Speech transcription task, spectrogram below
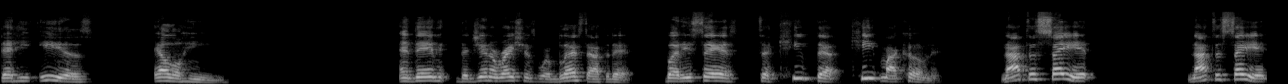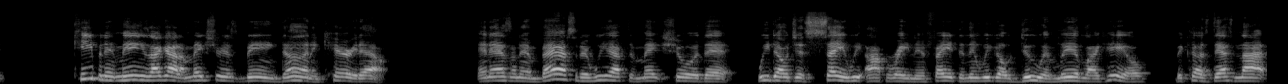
that he is Elohim. And then the generations were blessed after that. But he says to keep that, keep my covenant. Not to say it, not to say it. Keeping it means I got to make sure it's being done and carried out. And as an ambassador, we have to make sure that we don't just say we operating in faith and then we go do and live like hell because that's not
